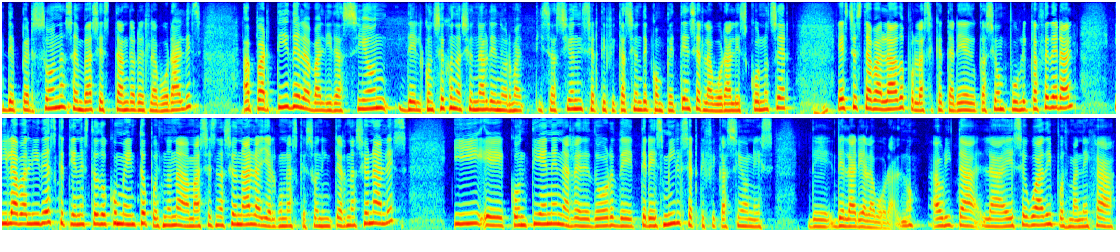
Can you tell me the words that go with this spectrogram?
de personas en base a estándares laborales a partir de la validación del Consejo Nacional de Normatización y Certificación de Competencias Laborales, Conocer. Esto está avalado por la Secretaría de Educación Pública Federal y la validez que tiene este documento, pues no nada más es nacional, hay algunas que son internacionales y eh, contienen alrededor de 3.000 certificaciones del área laboral. ¿no? Ahorita la SWADI pues maneja,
